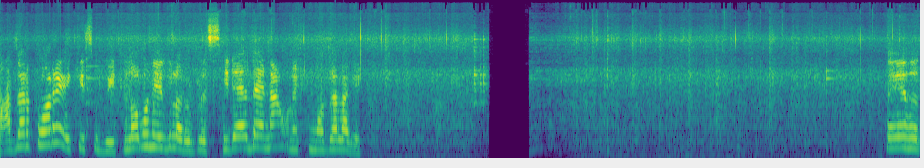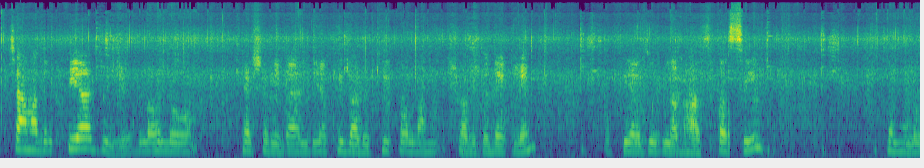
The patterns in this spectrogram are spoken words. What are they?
বাজার পরে কিছু বিট লবণ এগুলোর উপরে ছিটায় দেয় না অনেক মজা লাগে। এ হচ্ছে আমাদের পেঁয়াজু। এগুলো হলো খেসারি ডাল দিয়ে কীভাবে কি করলাম সবই তো দেখলেন। তো পেঁয়াজগুলো ভাজতাছি এখন হলো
